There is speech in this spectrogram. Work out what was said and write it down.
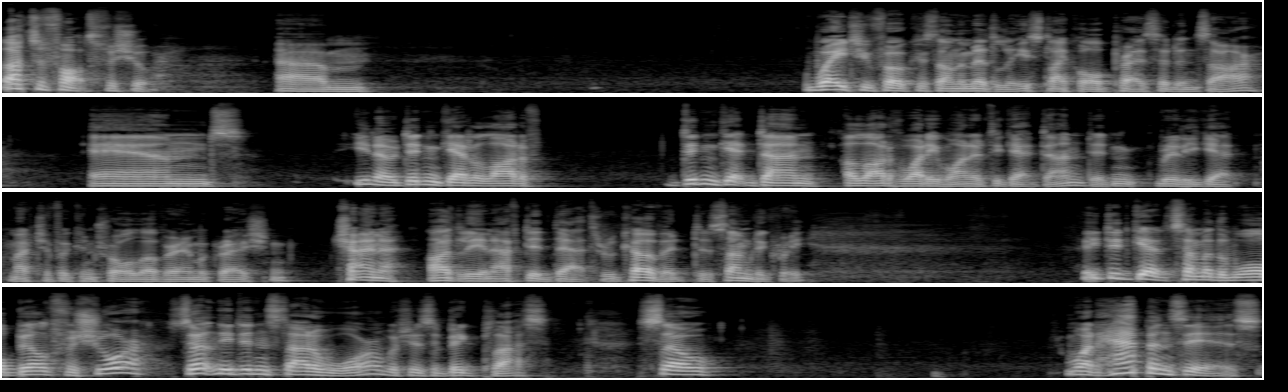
Lots of faults for sure. Um, way too focused on the Middle East, like all presidents are, and you know didn't get a lot of didn't get done a lot of what he wanted to get done. Didn't really get much of a control over immigration. China, oddly enough, did that through COVID to some degree. He did get some of the wall built for sure. Certainly didn't start a war, which is a big plus. So what happens is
